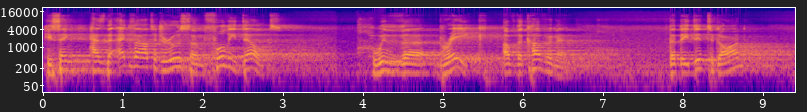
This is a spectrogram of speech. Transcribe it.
He's saying, has the exile to Jerusalem fully dealt with the break of the covenant that they did to God?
